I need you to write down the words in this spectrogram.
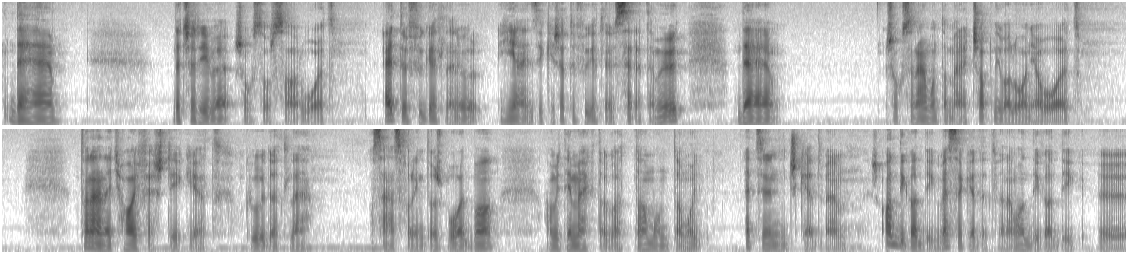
de, de cserébe sokszor szar volt. Ettől függetlenül hiányzik, és ettől függetlenül szeretem őt, de sokszor elmondtam már, egy csapnivaló anya volt. Talán egy hajfestékért küldött le a 100 forintos boltba, amit én megtagadtam, mondtam, hogy egyszerűen nincs kedvem. És addig-addig veszekedett velem, addig-addig ö,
